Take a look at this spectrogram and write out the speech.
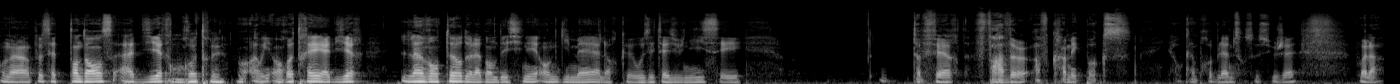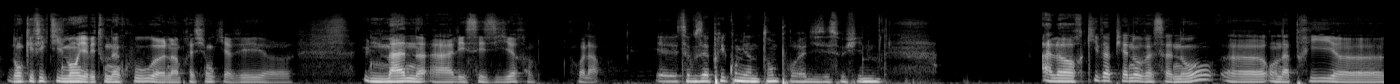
On a un peu cette tendance à dire En retrait. en- ah oui, en retrait à dire l'inventeur de la bande dessinée, entre guillemets, alors qu'aux États-Unis, c'est The father of comic books. Il n'y a aucun problème sur ce sujet. Voilà. Donc, effectivement, il y avait tout d'un coup euh, l'impression qu'il y avait euh, une manne à aller saisir. Voilà. Et ça vous a pris combien de temps pour réaliser ce film? Alors, qui va piano va sano euh, On a pris euh,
